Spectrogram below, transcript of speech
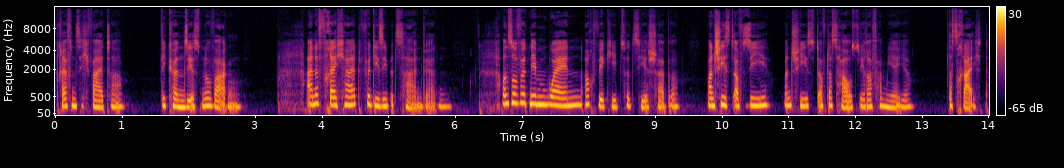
treffen sich weiter. Wie können sie es nur wagen? Eine Frechheit, für die sie bezahlen werden. Und so wird neben Wayne auch Vicky zur Zielscheibe. Man schießt auf sie, man schießt auf das Haus ihrer Familie. Das reicht.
